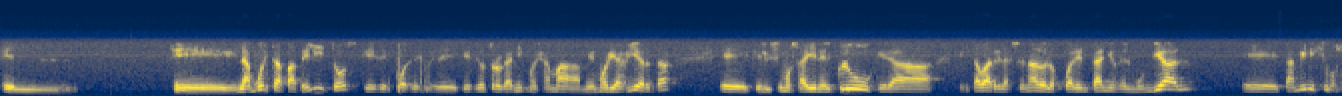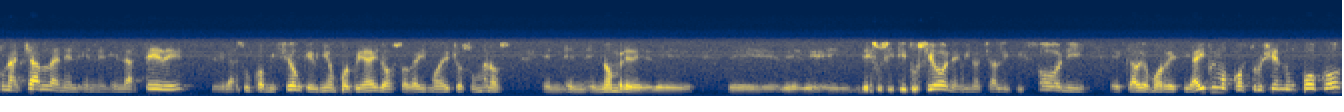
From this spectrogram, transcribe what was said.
el eh, la muestra Papelitos, que es de, que es de otro organismo que se llama Memoria Abierta, eh, que lo hicimos ahí en el club, que era estaba relacionado a los 40 años del Mundial. Eh, también hicimos una charla en, en, la sede de la subcomisión que vinieron por primera vez los organismos de derechos humanos en, nombre de, sus instituciones, vino Charlie Pisoni, Claudio Morresi. Ahí fuimos construyendo un poco,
